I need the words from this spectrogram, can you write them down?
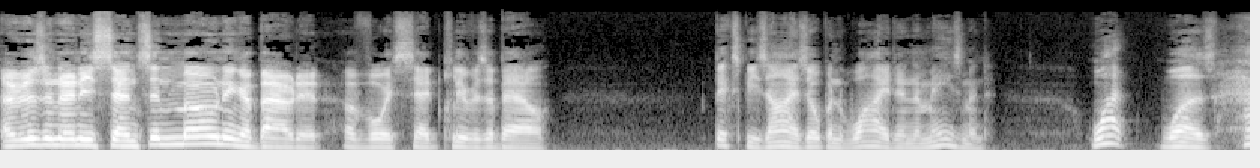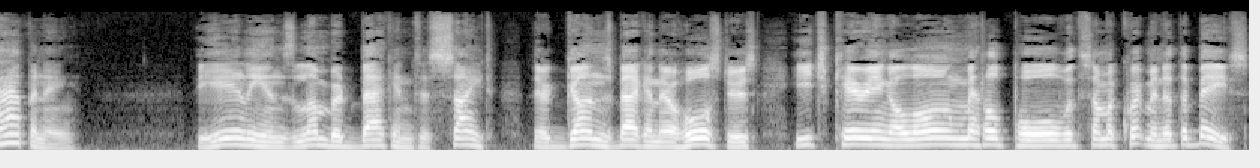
There isn't any sense in moaning about it, a voice said, clear as a bell. Bixby's eyes opened wide in amazement. What was happening? The aliens lumbered back into sight, their guns back in their holsters, each carrying a long metal pole with some equipment at the base.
